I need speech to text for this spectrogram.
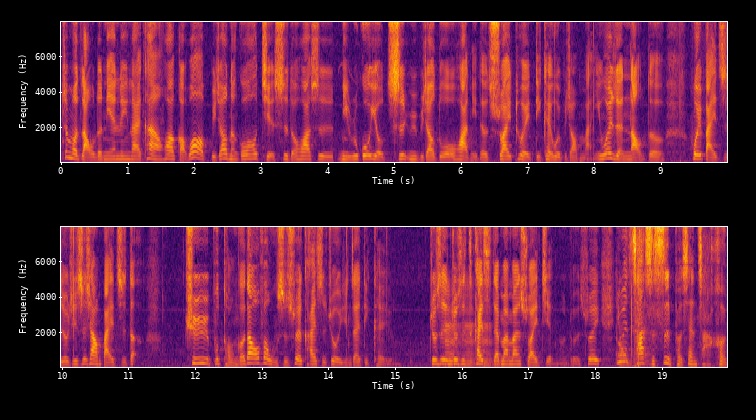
这么老的年龄来看的话，搞不好比较能够解释的话，是你如果有吃鱼比较多的话，你的衰退 decay 会比较慢，因为人脑的灰白质，尤其是像白质的区域不同，可大部分五十岁开始就已经在 decay 了。就是就是开始在慢慢衰减了，对，所以因为差十四 percent 差很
